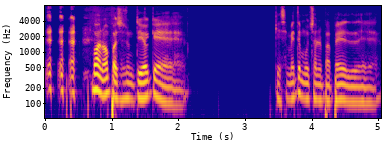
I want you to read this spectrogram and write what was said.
bueno, pues es un tío que que se mete mucho en el papel de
